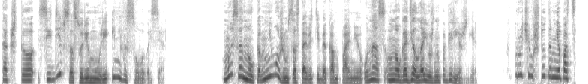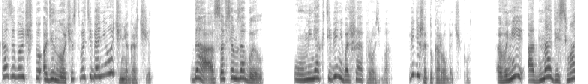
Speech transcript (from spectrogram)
Так что сиди в Сосуре-Муре и не высовывайся. Мы с Ануком не можем составить тебе компанию. У нас много дел на южном побережье. Впрочем, что-то мне подсказывает, что одиночество тебя не очень огорчит. Да, совсем забыл. У меня к тебе небольшая просьба. Видишь эту коробочку? В ней одна весьма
